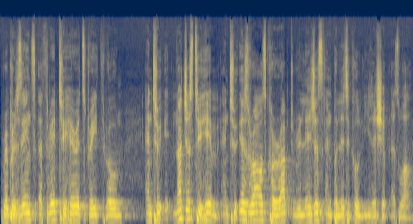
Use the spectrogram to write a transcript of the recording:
represents a threat to Herod's great throne and to not just to him and to Israel's corrupt religious and political leadership as well,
